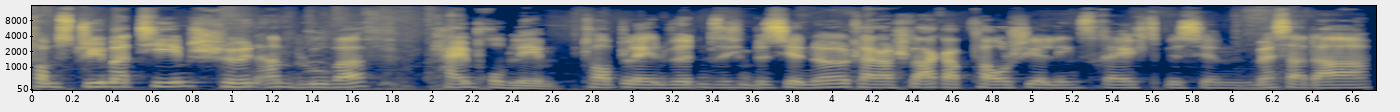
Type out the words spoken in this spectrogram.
vom Streamer-Team, schön am Blue Buff. Kein Problem. Toplane würden sich ein bisschen, ne, kleiner Schlagabtausch hier links, rechts, bisschen Messer da.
